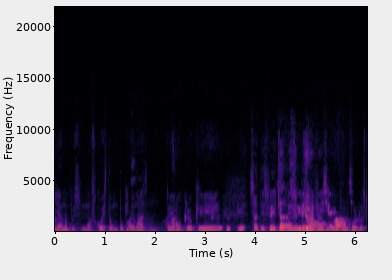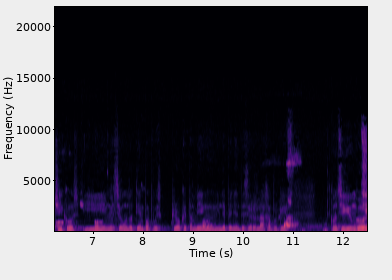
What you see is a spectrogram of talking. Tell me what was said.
llano pues nos cuesta un poquito más, ¿no? pero creo que satisfecho con el tema físico por, por, los chicos y en el segundo tiempo pues creo que también Independiente se relaja porque consigue un gol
